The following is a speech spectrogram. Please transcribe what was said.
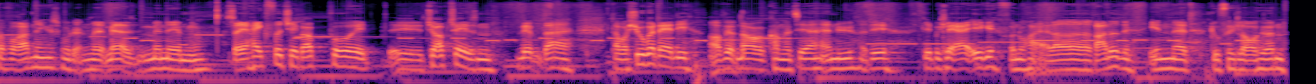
for forretningsmodellen. Men, men, men øhm, så jeg har ikke fået tjekket op på et, øh, til optagelsen, hvem der, der var sugar daddy, og hvem der var kommet til at er nye, og det, det beklager jeg ikke, for nu har jeg allerede rettet det, inden at du fik lov at høre den.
